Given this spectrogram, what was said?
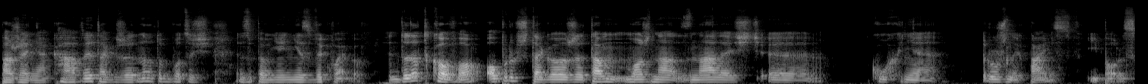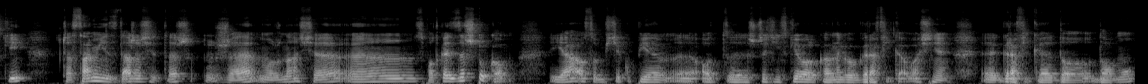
parzenia kawy, także no to było coś zupełnie niezwykłego. Dodatkowo, oprócz tego, że tam można znaleźć kuchnię różnych państw i Polski, czasami zdarza się też, że można się e, spotkać ze sztuką. Ja osobiście kupiłem e, od szczecińskiego lokalnego grafika właśnie e, grafikę do domu.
